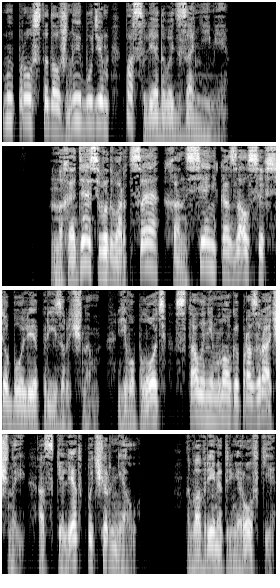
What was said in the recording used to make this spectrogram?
мы просто должны будем последовать за ними. Находясь во дворце, Хан Сень казался все более призрачным. Его плоть стала немного прозрачной, а скелет почернел. Во время тренировки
